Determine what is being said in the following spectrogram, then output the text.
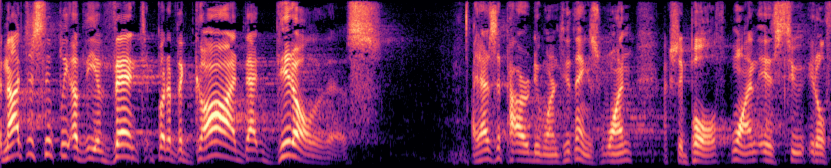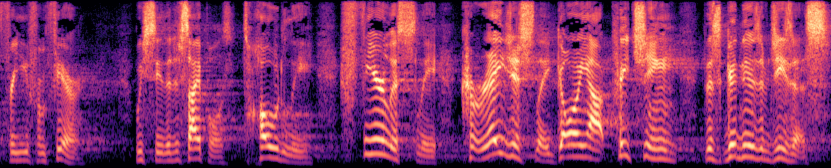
not just simply of the event, but of the God that did all of this, it has the power to do one of two things. One, actually both. One is to, it'll free you from fear. We see the disciples totally, fearlessly, courageously going out preaching this good news of Jesus,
